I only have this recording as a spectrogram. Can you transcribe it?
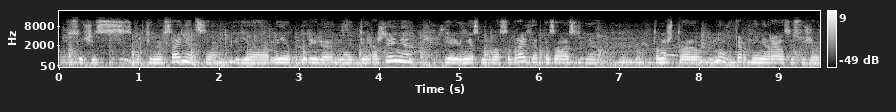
В случае с картиной «Всадница» я, мне ее подарили на день рождения. Я ее не смогла собрать, я отказалась от нее. Потому что, ну, во-первых, мне не нравился сюжет.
